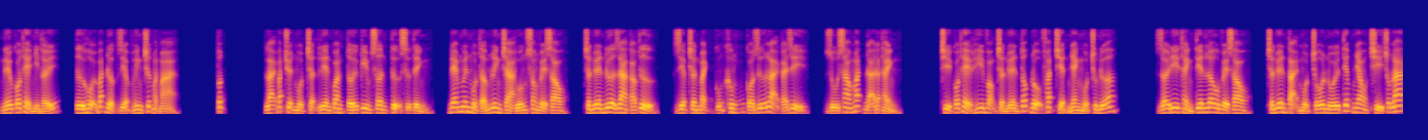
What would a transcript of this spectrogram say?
Nếu có thể nhìn thấy, từ hội bắt được diệp huynh trước mặt mà. Tốt. lại bắt chuyện một trận liên quan tới kim sơn tự sự tình, đem nguyên một tấm linh trà uống xong về sau, trần uyên đưa ra cáo tử, diệp trần bạch cũng không có giữ lại cái gì, dù sao mắt đã đạt thành. Chỉ có thể hy vọng trần uyên tốc độ phát triển nhanh một chút nữa. Rời đi thành tiên lâu về sau trần uyên tại một chỗ nối tiếp nhau chỉ chốc lát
